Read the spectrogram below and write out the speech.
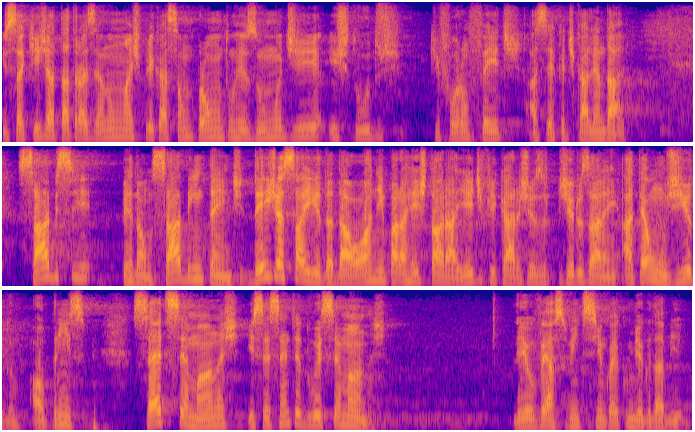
Isso aqui já está trazendo uma explicação pronta, um resumo de estudos que foram feitos acerca de calendário. Sabe-se, perdão, sabe e entende, desde a saída da ordem para restaurar e edificar Jerusalém até o ungido ao príncipe, sete semanas e sessenta e duas semanas. Leia o verso 25 aí comigo da Bíblia.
